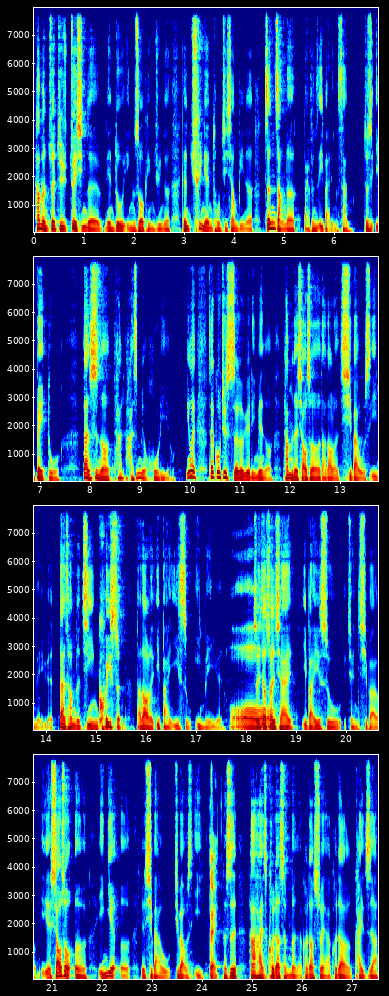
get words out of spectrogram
他们最最最新的年度营收平均呢，跟去年同期相比呢，增长了百分之一百零三。就是一倍多，但是呢，它还是没有获利哦，因为在过去十二个月里面呢，他们的销售额达到了七百五十亿美元，但是他们的经营亏损达到了一百一十五亿美元。哦，所以这样算起来，一百一十五减七百五，也销售额、营业额有七百五七百五十亿，对，可是它还是扣掉成本啊，扣掉税啊，扣掉开支啊，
